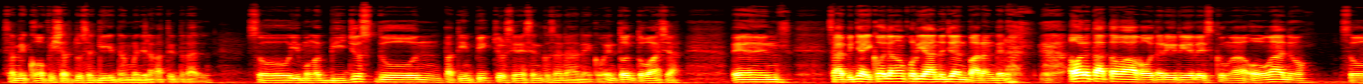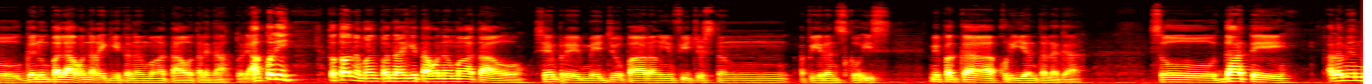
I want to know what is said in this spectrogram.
sa may coffee shop doon sa gilid ng Manila Cathedral. So, yung mga videos doon, pati yung pictures, sinesend ko sa nanay ko. And tontuwa siya. Then, sabi niya, ikaw lang ang koreano dyan, parang ganun. ako natatawa ako, nare-realize ko nga, oo nga no. So, ganun pala ako nakikita ng mga tao talaga actually. Actually, totoo naman, pag nakikita ko ng mga tao, siyempre, medyo parang yung features ng appearance ko is may pagka-Korean talaga. So, dati, alam mo yun,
